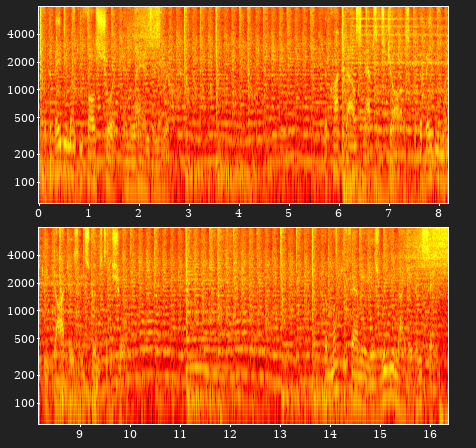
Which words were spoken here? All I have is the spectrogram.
but the baby monkey falls short and lands in the river. The crocodile snaps its jaws, but the baby monkey dodges and swims to the shore. The monkey family is reunited and safe.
